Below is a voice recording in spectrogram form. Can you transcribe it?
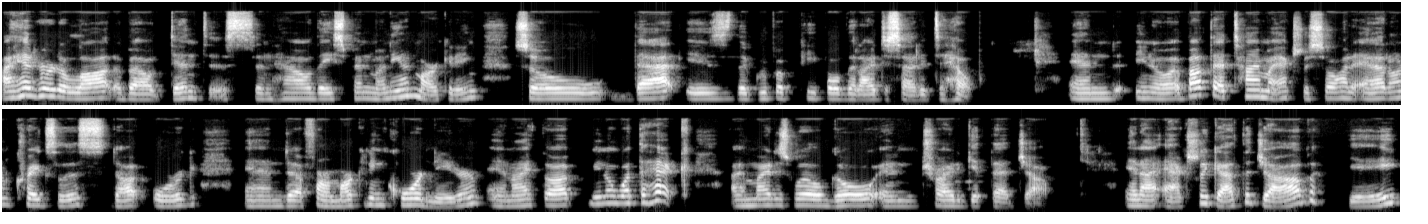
I had heard a lot about dentists and how they spend money on marketing. So that is the group of people that I decided to help. And you know, about that time, I actually saw an ad on Craigslist.org and uh, for a marketing coordinator, and I thought, you know, what the heck, I might as well go and try to get that job. And I actually got the job, yay!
